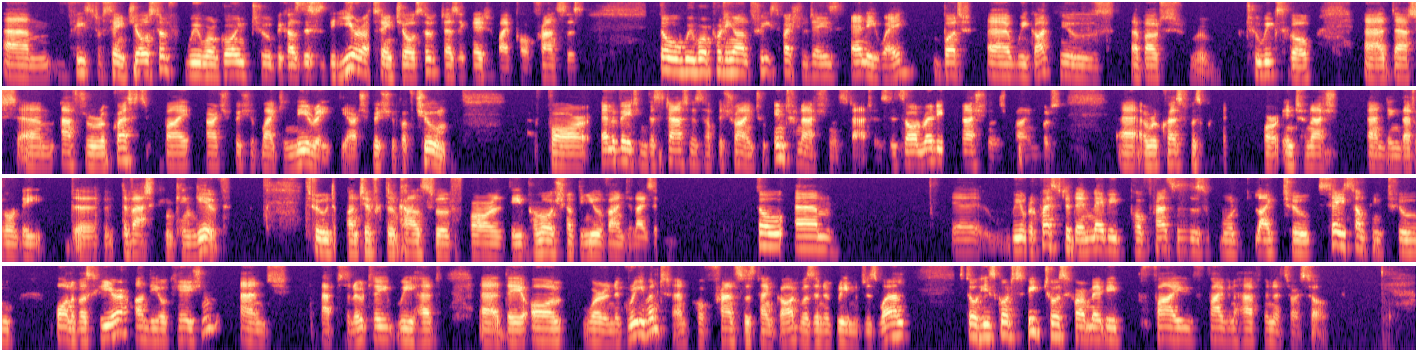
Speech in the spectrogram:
Um, Feast of Saint Joseph. We were going to because this is the year of Saint Joseph, designated by Pope Francis. So we were putting on three special days anyway, but uh, we got news about two weeks ago uh, that um, after a request by Archbishop Michael Neary, the Archbishop of Tuam, for elevating the status of the shrine to international status. It's already a national shrine, but uh, a request was for international standing that only the, the Vatican can give through the Pontifical Council for the promotion of the new evangelization. So um, uh, we requested then maybe Pope Francis would like to say something to all of us here on the occasion, and absolutely we had uh, they all were in agreement, and Pope Francis, thank God, was in agreement as well. So he's going to speak to us for maybe five five and a half minutes or so.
